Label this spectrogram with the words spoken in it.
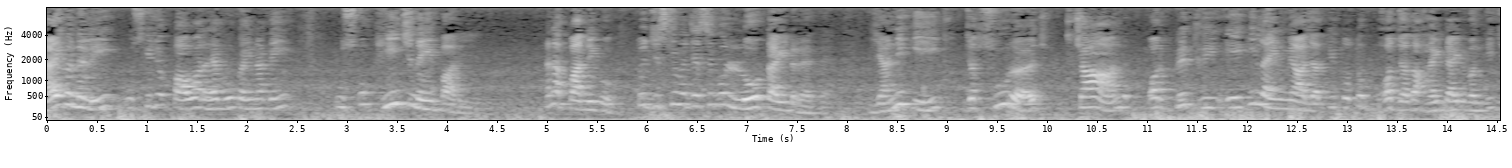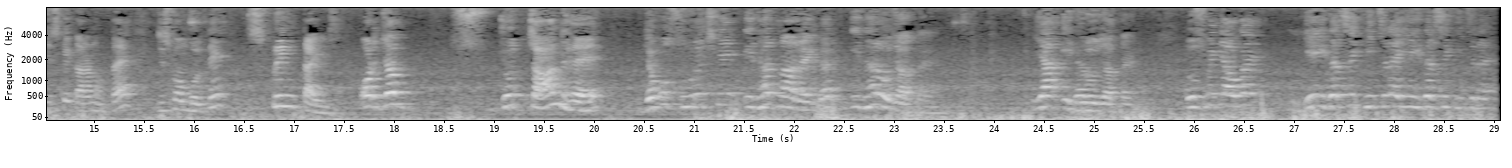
डायगोनली उसकी जो पावर है, वो कहीं ना कहीं उसको खींच नहीं पा रही है है ना, पानी को। तो जिसकी वजह से वो लो टाइड रहते हैं। यानी कि जब सूरज, चाँद और पृथ्वी एक ही लाइन में आ जाती तो तो बहुत ज़्यादा हाई टाइड बनती, जिसके कारण होता है, जिसको हम बोलते हैं स्प्रिंग टाइड और जब जो चाँद है जब वो सूरज के इधर ना रहकर इधर हो जाता है, या इधर हो जाता है तो उसमें क्या होगा? ये इधर से खींच रहा है, ये इधर से खींच रहा है।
